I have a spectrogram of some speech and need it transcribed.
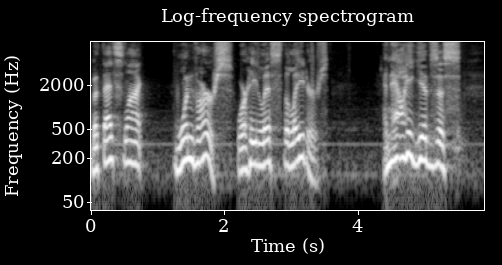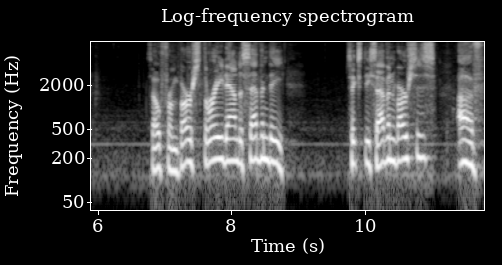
But that's like one verse where he lists the leaders. And now he gives us, so from verse 3 down to 70, 67 verses of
